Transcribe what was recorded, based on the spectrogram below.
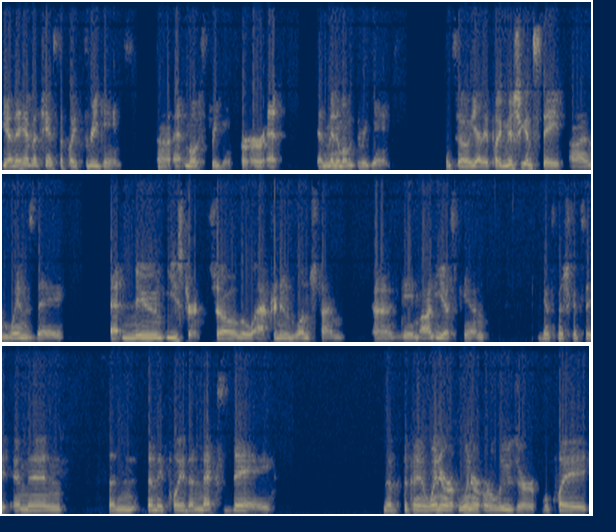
yeah, they have a chance to play three games uh, at most three games, or, or at at minimum three games. And so yeah, they play Michigan State on Wednesday at noon Eastern, so a little afternoon lunchtime uh, game on ESPN against Michigan State, and then then then they play the next day the depending on winner winner or loser will play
